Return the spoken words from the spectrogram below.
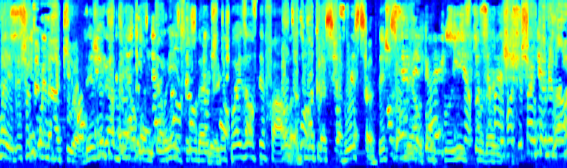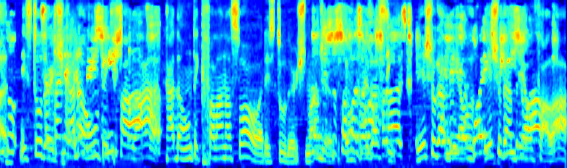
Deixa eu terminar aqui, ó. Deixa o Gabriel concluir, Studart. Depois você fala. Contra a democracia russa. Deixa o Gabriel concluir, Studart. Deixa eu terminar. Studart, cada um tem que falar. Cada um tem que falar na sua hora, Studart. Não adianta. Deixa eu só fazer uma assim. frase. Deixa o Gabriel, deixa o Gabriel falar.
